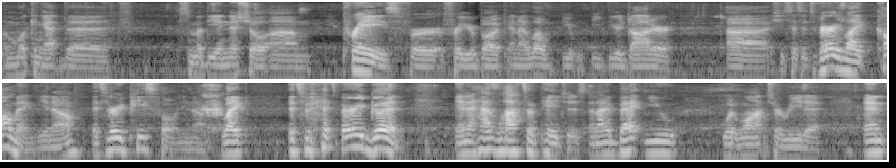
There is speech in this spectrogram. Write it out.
I'm looking at the some of the initial um, praise for for your book, and I love your, your daughter. Uh, she says it's very like calming, you know. It's very peaceful, you know. Like it's it's very good, and it has lots of pages, and I bet you would want to read it. And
